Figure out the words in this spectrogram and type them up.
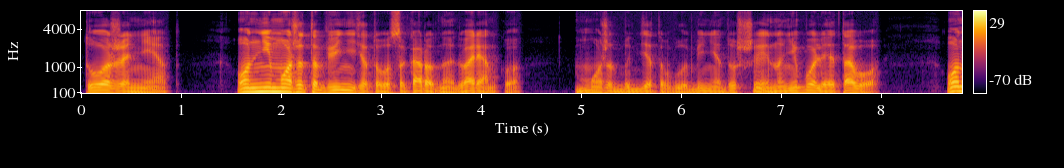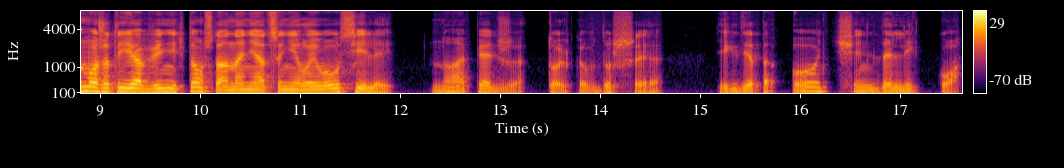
Тоже нет. Он не может обвинить эту высокородную дворянку. Может быть, где-то в глубине души, но не более того. Он может ее обвинить в том, что она не оценила его усилий. Но опять же, только в душе. и где-то очень далеко.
